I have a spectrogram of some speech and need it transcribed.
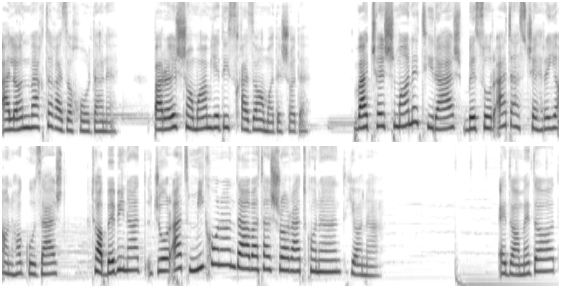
الان وقت غذا خوردنه. برای شما هم یه دیس غذا آماده شده. و چشمان تیرش به سرعت از چهره آنها گذشت تا ببیند جرأت می‌کنند دعوتش را رد کنند یا نه. ادامه داد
